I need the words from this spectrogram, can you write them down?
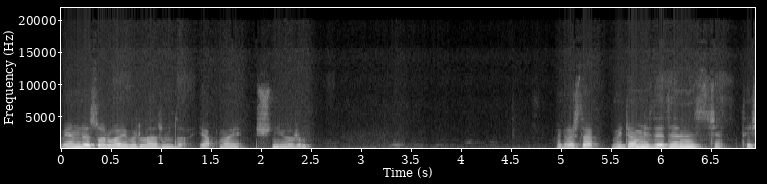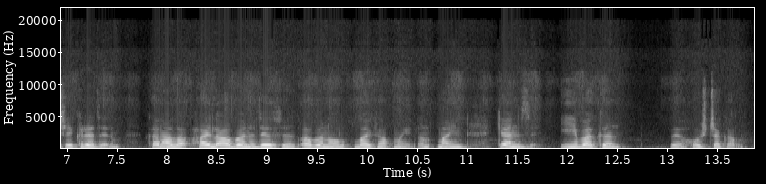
Benim de Survivor'larımda yapmayı düşünüyorum. Arkadaşlar videomu izlediğiniz için teşekkür ederim. Kanala hala abone değilseniz abone olup like yapmayı unutmayın. Kendinize iyi bakın ve hoşçakalın.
